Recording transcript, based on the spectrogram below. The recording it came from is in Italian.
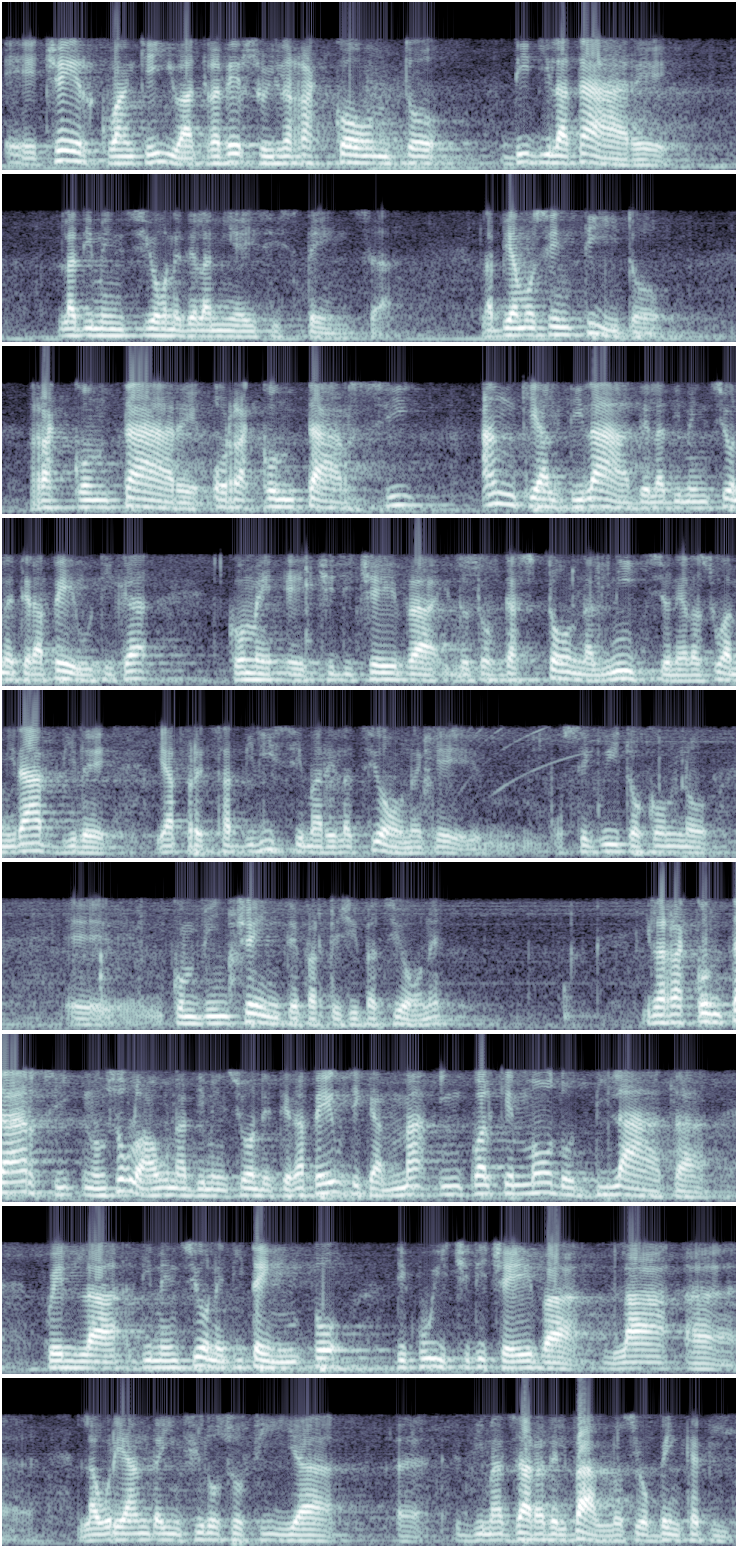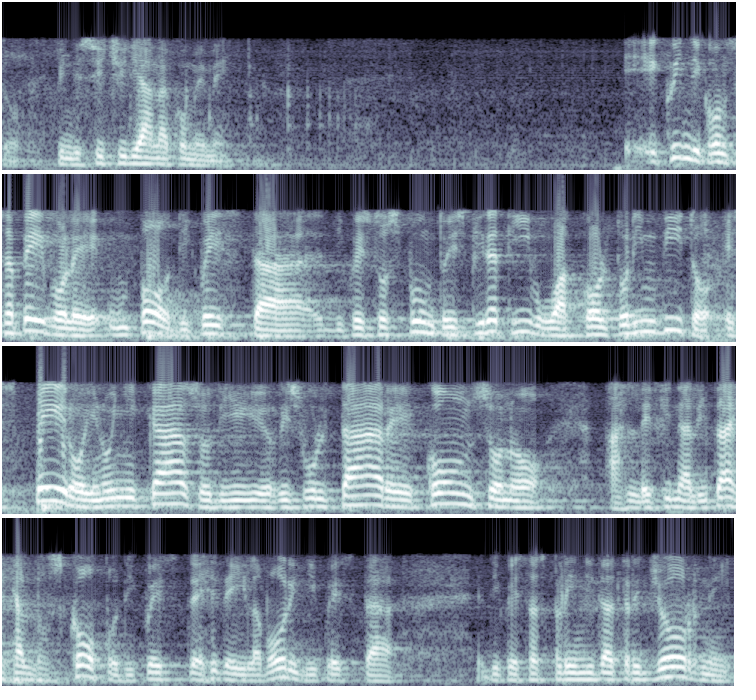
eh, cerco anche io attraverso il racconto di dilatare la dimensione della mia esistenza. L'abbiamo sentito raccontare o raccontarsi anche al di là della dimensione terapeutica come eh, ci diceva il dottor Gaston all'inizio nella sua mirabile e apprezzabilissima relazione che ho seguito con eh, convincente partecipazione, il raccontarsi non solo ha una dimensione terapeutica, ma in qualche modo dilata quella dimensione di tempo di cui ci diceva la eh, laureanda in filosofia eh, di Mazzara del Vallo, se ho ben capito, quindi siciliana come me. E quindi consapevole un po' di, questa, di, questo spunto ispirativo ho accolto l'invito e spero in ogni caso di risultare consono alle finalità e allo scopo queste, dei lavori di questa, di questa, splendida tre giorni,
